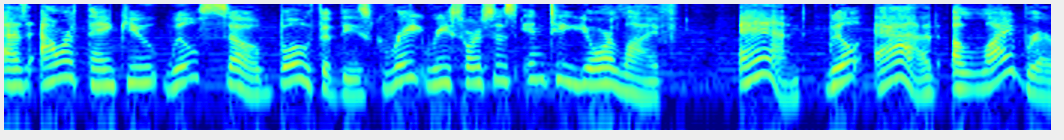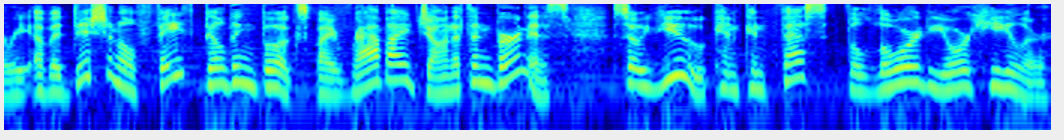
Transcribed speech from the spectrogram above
As our thank you, we'll sow both of these great resources into your life. And we'll add a library of additional faith building books by Rabbi Jonathan Bernis so you can confess the Lord your healer,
